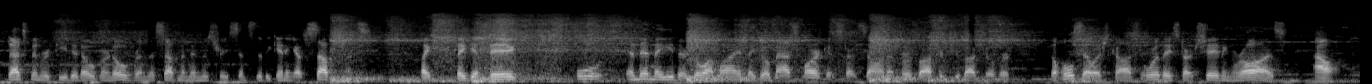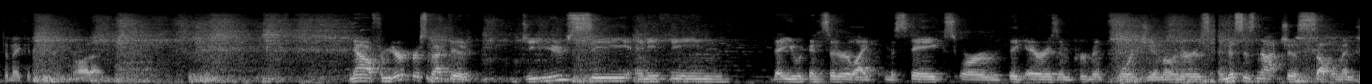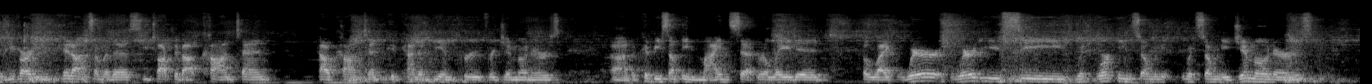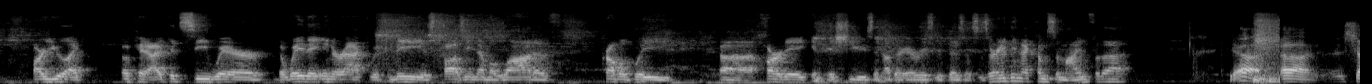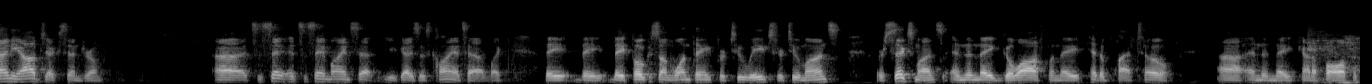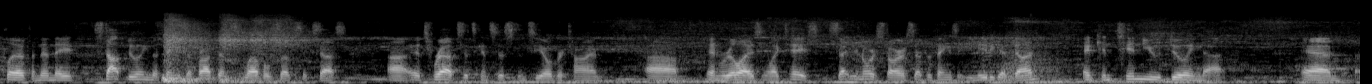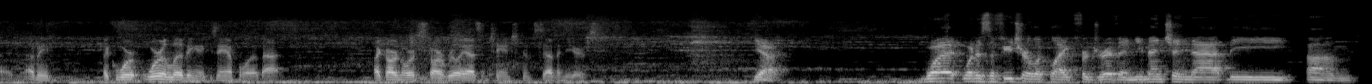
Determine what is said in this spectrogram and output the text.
that's been repeated over and over in the supplement industry since the beginning of supplements. Like they get big, and then they either go online, they go mass market, start selling it for a buck or two bucks over the wholesaler's cost, or they start shaving raws out to make a cheaper product. Now, from your perspective, do you see anything that you would consider like mistakes or big areas of improvement for gym owners? And this is not just supplement because you've already hit on some of this. You talked about content, how content could kind of be improved for gym owners. Um, it could be something mindset related, but like where where do you see with working so many with so many gym owners? Are you like okay, I could see where the way they interact with me is causing them a lot of probably uh, heartache and issues in other areas of the business. Is there anything that comes to mind for that? Yeah, uh, shiny object syndrome. Uh, it's the same. It's the same mindset you guys as clients have. Like they they they focus on one thing for two weeks or two months or six months, and then they go off when they hit a plateau, uh, and then they kind of fall off a cliff, and then they stop doing the things that brought them levels of success. Uh, it's reps, it's consistency over time, um, and realizing like, hey, set your north star, set the things that you need to get done, and continue doing that. And uh, I mean, like we're we're a living example of that. Like our north star really hasn't changed in seven years. Yeah. What what does the future look like for driven? You mentioned that the um,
